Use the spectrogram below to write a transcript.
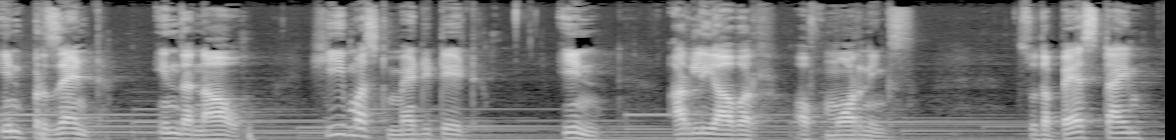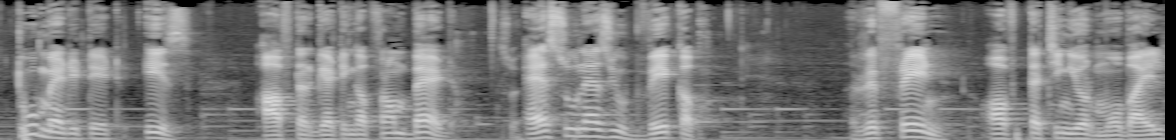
in present in the now he must meditate in early hour of mornings. So the best time to meditate is after getting up from bed. So as soon as you wake up refrain of touching your mobile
